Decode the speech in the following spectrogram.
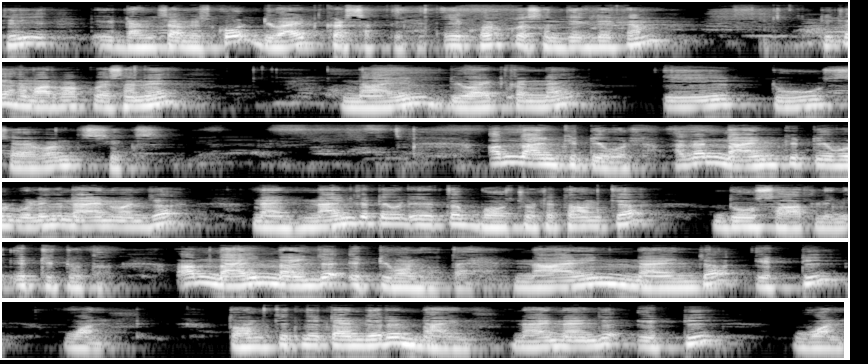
ठीक है? एक ढंग से हम इसको डिवाइड कर सकते हैं। एक और क्वेश्चन देख लेते हैं हम। ठीक है? हमारे पास क्वेश्चन है नाइन डिवाइड करना है एट टू सेवन सिक्स अब नाइन की टेबल अगर नाइन की टेबल बोलेंगे नाइन वन जा नाइन नाइन का टेबल एट तक बहुत छोटे तो हम क्या? दो सात लेंगे एट्टी टू तक। अब नाइन नाइन जा एट्टी वन होता है। नाइन नाइन जा एट्टी वन तो हम कितने टाइम दे रहे हैं? नाइन नाइन नाइन जा एट्टी वन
